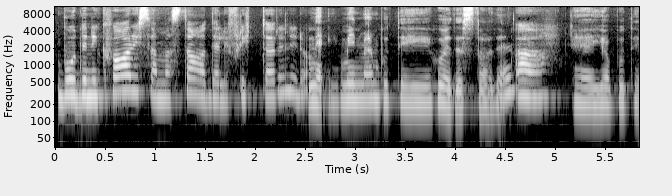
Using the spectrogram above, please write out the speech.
bodde ni kvar i samma stad eller flyttade ni då? Nej, min man bodde i huvudstaden. Ja. Eh, Jag bodde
